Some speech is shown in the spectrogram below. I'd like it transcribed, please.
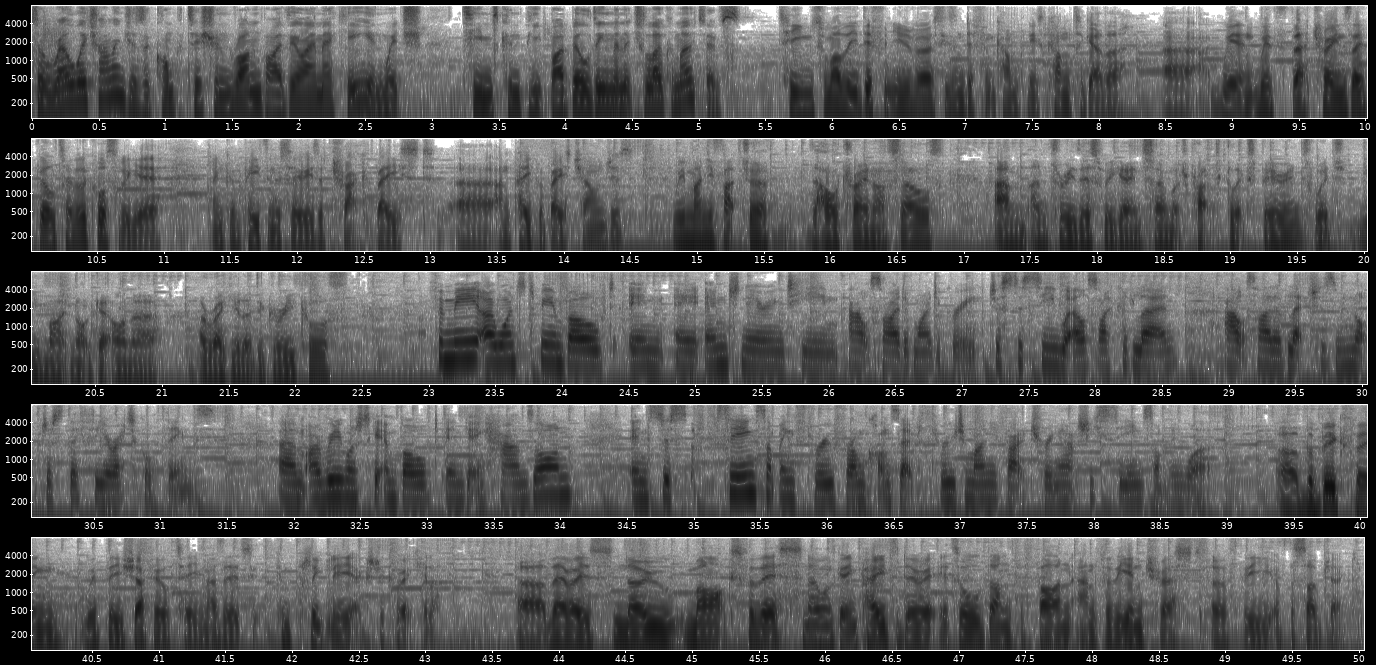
So Railway Challenge is a competition run by the IMechE in which teams compete by building miniature locomotives. Teams from other different universities and different companies come together uh, with, with the trains they've built over the course of a year and compete in a series of track-based uh, and paper-based challenges. We manufacture the whole train ourselves um, and through this we gain so much practical experience which you might not get on a, a regular degree course. For me, I wanted to be involved in an engineering team outside of my degree, just to see what else I could learn outside of lectures and not just the theoretical things. Um, I really wanted to get involved in getting hands-on, in just seeing something through from concept through to manufacturing and actually seeing something work. Uh, the big thing with the Sheffield team is it's completely extracurricular. Uh, there is no marks for this, no one's getting paid to do it, it's all done for fun and for the interest of the, of the subject.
